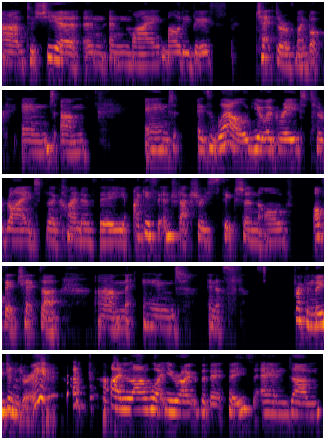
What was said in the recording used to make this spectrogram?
um, to share in, in my Māori birth chapter of my book. And um, and as well, you agreed to write the kind of the, I guess, the introductory section of of that chapter um, and and it's freaking legendary. I love what you wrote for that piece, and um,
